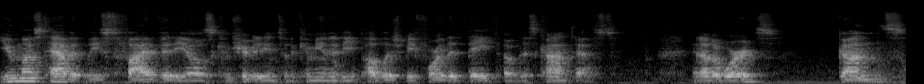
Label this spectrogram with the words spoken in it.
You must have at least five videos contributing to the community published before the date of this contest. In other words, guns,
